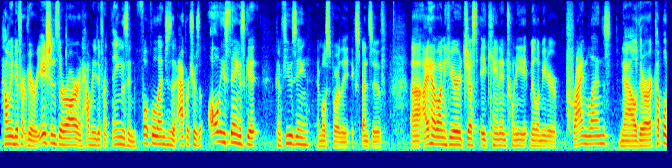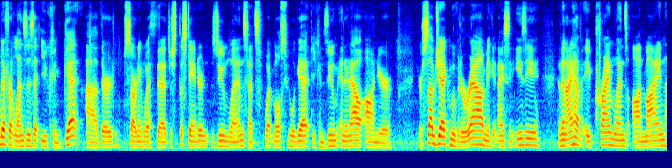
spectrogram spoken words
how many different variations there are and how many different things and focal lenses and apertures. All these things get confusing and most importantly expensive. Uh, I have on here just a Canon 28 millimeter prime lens. Now there are a couple different lenses that you can get. Uh, they're starting with the, just the standard zoom lens. That's what most people get. You can zoom in and out on your, your subject, move it around, make it nice and easy. And then I have a prime lens on mine.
